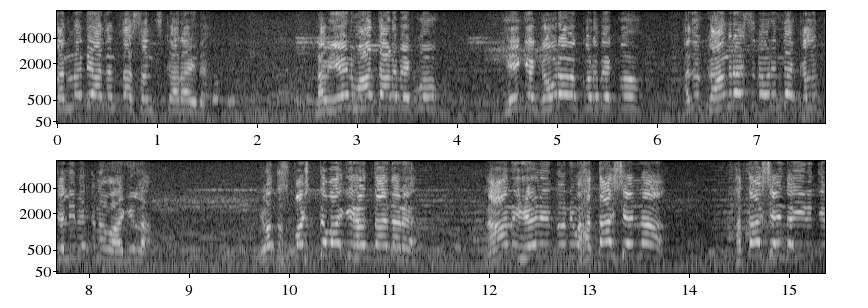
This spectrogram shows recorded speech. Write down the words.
ತನ್ನದೇ ಆದಂಥ ಸಂಸ್ಕಾರ ಇದೆ. ನಾವು ಏನು ಮಾತಾಡಬೇಕು, ಹೇಗೆ ಗೌರವ ಕೊಡಬೇಕು, ಅದು ಕಾಂಗ್ರೆಸ್ನವರಿಂದ ಕಲ್, ಕಲಿಬೇಕು ನಾವು ಆಗಿಲ್ಲ. ಇವತ್ತು ಸ್ಪಷ್ಟವಾಗಿ ಹೇಳ್ತಾ ಇದ್ದಾರೆ, ನಾನು ಹೇಳಿದ್ದು ನೀವು ಹತಾಶೆಯನ್ನ, ಹತಾಶೆಯಿಂದ ಈ ರೀತಿ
